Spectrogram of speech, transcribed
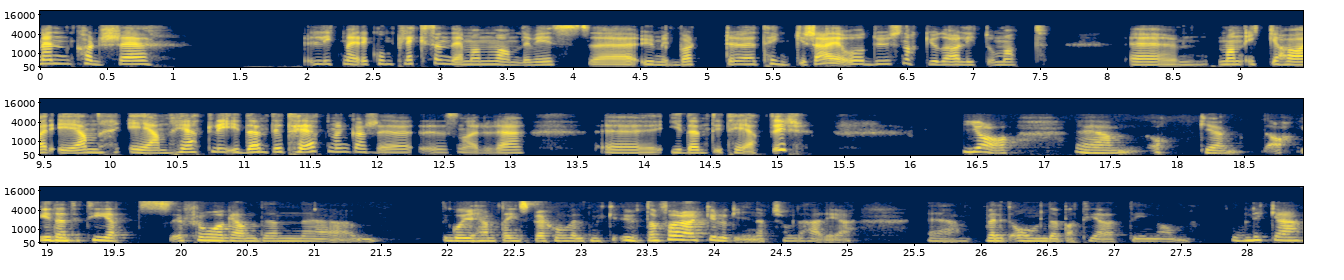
men kanskje litt mer kompleks enn det man vanligvis uh, umiddelbart uh, tenker seg. Og du snakker jo da litt om at Eh, Ehm, man inte har en enhetlig identitet, men kanske eh, snarare eh, identiteter. Ja, ehm, och eh, ja, identitetsfrågan den, det går ju att hämta inspiration väldigt mycket utanför arkeologin eftersom det här är eh, väldigt omdebatterat inom olika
